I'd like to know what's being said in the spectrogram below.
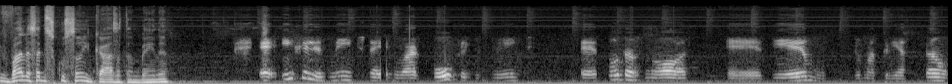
E vale essa discussão em casa também, né? É, infelizmente, né, Eduardo, ou felizmente, é, todas nós é, viemos de uma criação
